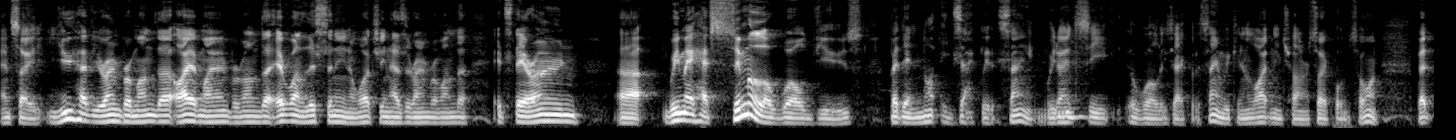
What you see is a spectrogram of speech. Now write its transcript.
and so you have your own Brahmanda. I have my own Brahmanda. Everyone listening and watching has their own Brahmanda. It's their own. Uh, we may have similar worldviews, but they're not exactly the same. We don't see the world exactly the same. We can enlighten each other and so forth and so on. But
